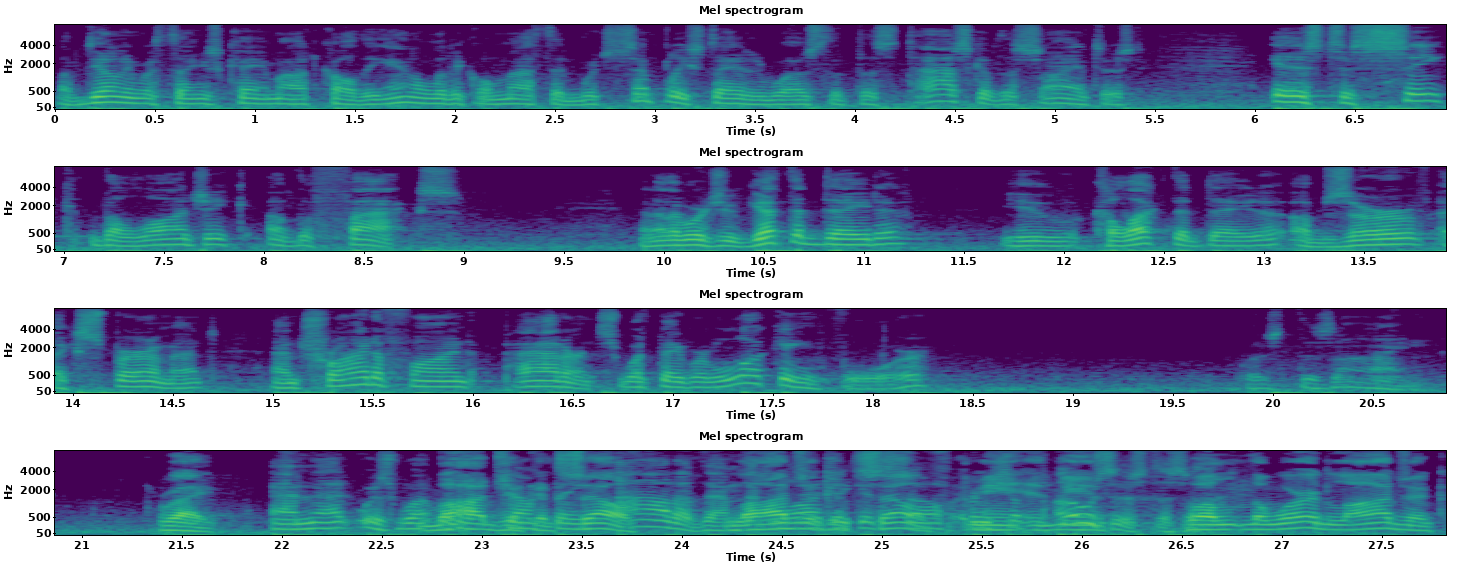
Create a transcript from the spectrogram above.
of dealing with things came out called the analytical method, which simply stated was that the task of the scientist is to seek the logic of the facts. In other words, you get the data, you collect the data, observe, experiment, and try to find patterns. What they were looking for was design. Right. And that was what was logic jumping itself. out of them. that Logic, itself. I mean, it presupposes design. well, the word logic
